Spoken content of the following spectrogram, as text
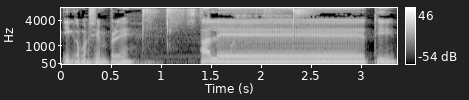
y como siempre, Aleti.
